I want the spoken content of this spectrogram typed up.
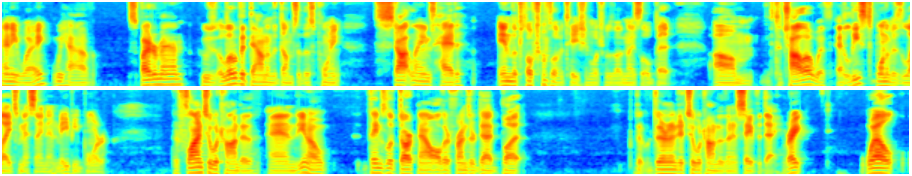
Anyway, we have Spider Man, who's a little bit down in the dumps at this point, Scott Lang's head in the cloak of levitation, which was a nice little bit. Um, T'Challa with at least one of his legs missing and maybe more. They're flying to Wakanda, and you know things look dark now. All their friends are dead, but they're gonna get to Wakanda. They're gonna save the day, right? Well,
